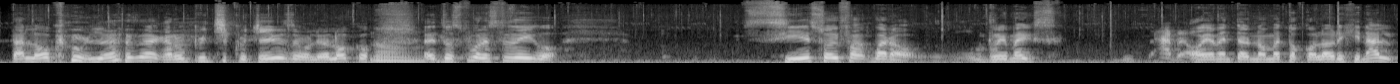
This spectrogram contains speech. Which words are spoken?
Está loco, ya. Se agarró un pinche cuchillo y se volvió loco. No. Entonces, por esto te digo, sí soy fan. Bueno, remakes obviamente no me tocó la original.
